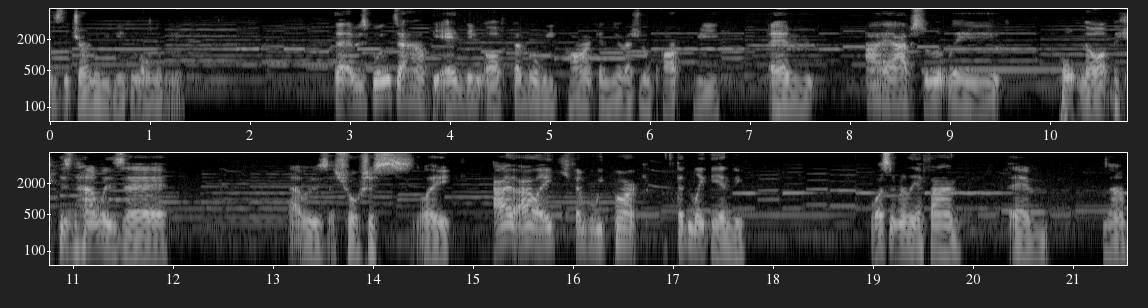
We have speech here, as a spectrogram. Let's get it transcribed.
is the journey we made along the way. That it was going to have the ending of Thimbleweed Park in the original Part 3. Um, I absolutely hope not, because that was, uh, that was atrocious. Like, I, I like Thimbleweed Park, didn't like the ending. Wasn't really a fan. Um, no.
